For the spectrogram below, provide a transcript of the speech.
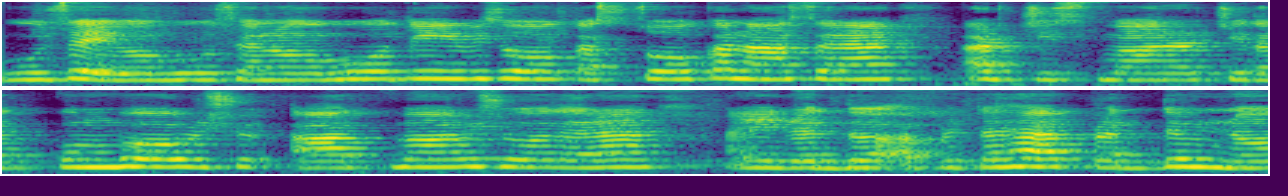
भूषयो भूषणो भूति विशोकशोकनाशन अर्चिस्मान् अर्चित कुम्भो विशु, आत्मा, विशोधन, अनिरुद्ध अपृतः प्रद्युम्नो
